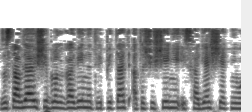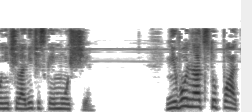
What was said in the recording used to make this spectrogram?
заставляющий благоговейно трепетать от ощущения исходящей от него нечеловеческой мощи, невольно отступать,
